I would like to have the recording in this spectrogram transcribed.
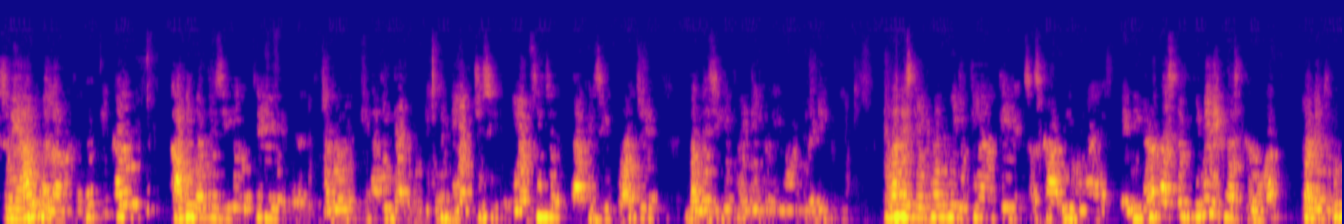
ਸੁਨੇਹਾ ਵੀ ਮਿਲਾਣਾ ਚਾਹੁੰਦਾ ਕਿ ਕੱਲ ਕਾਫੀ ਬੰਦੇ ਸੀਗੇ ਉੱਥੇ ਅਹ, ਜਦੋਂ ਇਹਨਾਂ ਦੀ ਡੈਡ ਬੋਡੀ ਉੱਥੇ ਡੀਐਮਸੀ ਸੀ ਡੀਐਮਸੀ ਚ ਦਾਖਲ ਸੀ ਬਹੁਤ ਜੇ ਬੰਦੇ ਸੀਗੇ ਪੋਲੀਟੀਕਲੀ ਨਾਨ ਪੋਲੀਟੀਕਲੀ ਉਹਨਾਂ ਨੇ ਸਟੇਟਮੈਂਟ ਵੀ ਦਿੱਤੀਆਂ ਕਿ ਸੰਸਕਾਰ ਵੀ ਹੋਣਾ ਹੈ ਇਹ ਨਹੀਂ ਕਹਿਣਾ ਬਸ ਸਿਰਫ ਇਵੇਂ ਰਿਕਵੈਸਟ ਕਰੂੰਗਾ ਤੁਹਾਡੇ ਥਰੂ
